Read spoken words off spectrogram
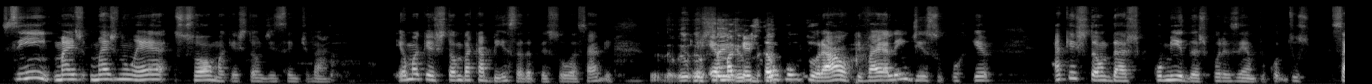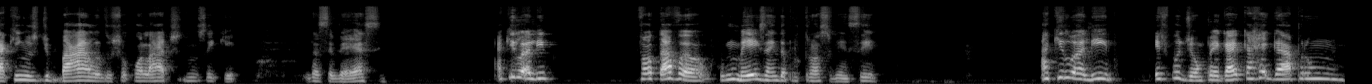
Sim, mas, mas não é só uma questão de incentivar. É uma questão da cabeça da pessoa, sabe? Eu, eu é sei, uma questão eu... cultural que vai além disso, porque a questão das comidas, por exemplo, dos saquinhos de bala, do chocolate, não sei o quê, da CVS, aquilo ali faltava um mês ainda para o troço vencer. Aquilo ali eles podiam pegar e carregar para um,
